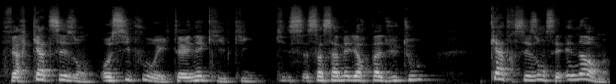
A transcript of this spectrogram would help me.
faire 4 saisons aussi pourries? T'as une équipe qui, ça s'améliore pas du tout. 4 saisons, c'est énorme.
